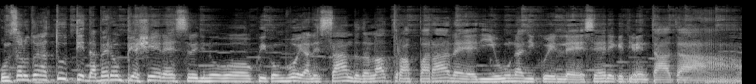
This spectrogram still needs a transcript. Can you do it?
Un saluto a tutti, è davvero un piacere essere di nuovo nuovo qui con voi Alessandro, tra l'altro a parlare di una di quelle serie che è diventata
